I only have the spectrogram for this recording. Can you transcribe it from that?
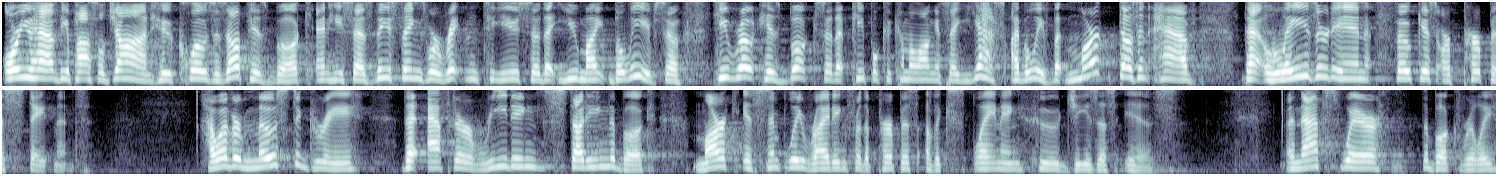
Or you have the Apostle John who closes up his book and he says, These things were written to you so that you might believe. So he wrote his book so that people could come along and say, Yes, I believe. But Mark doesn't have that lasered in focus or purpose statement. However, most agree that after reading, studying the book, Mark is simply writing for the purpose of explaining who Jesus is. And that's where the book really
